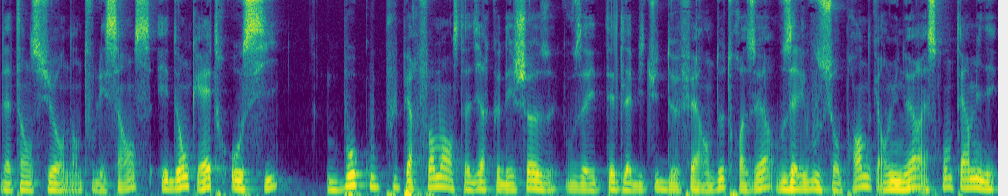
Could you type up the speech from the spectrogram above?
d'attention dans tous les sens et donc à être aussi beaucoup plus performant. C'est-à-dire que des choses que vous avez peut-être l'habitude de faire en 2-3 heures, vous allez vous surprendre qu'en une heure, elles seront terminées.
